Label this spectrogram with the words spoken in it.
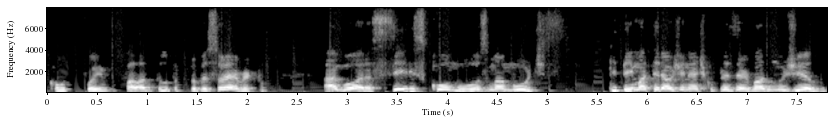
como foi falado pelo professor Everton. Agora, seres como os mamutes, que tem material genético preservado no gelo,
